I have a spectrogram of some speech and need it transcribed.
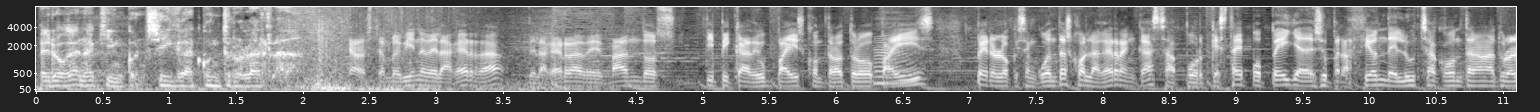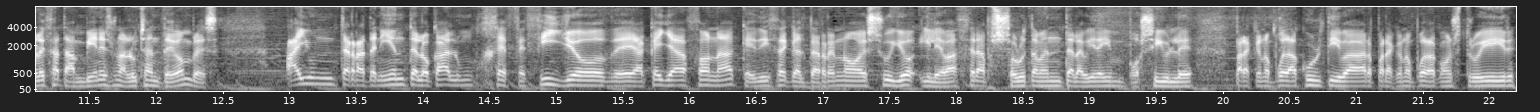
Pero gana quien consiga controlarla. Claro, este hombre viene de la guerra, de la guerra de bandos típica de un país contra otro país, pero lo que se encuentra es con la guerra en casa, porque esta epopeya de superación, de lucha contra la naturaleza, también es una lucha entre hombres. Hay un terrateniente local, un jefecillo de aquella zona, que dice que el terreno es suyo y le va a hacer absolutamente la vida imposible para que no pueda cultivar, para que no pueda construir.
